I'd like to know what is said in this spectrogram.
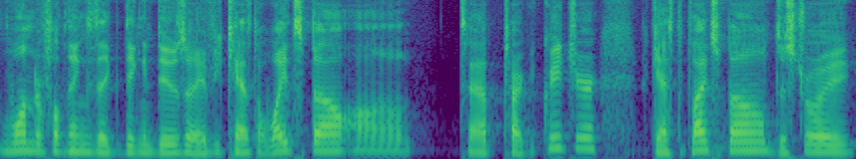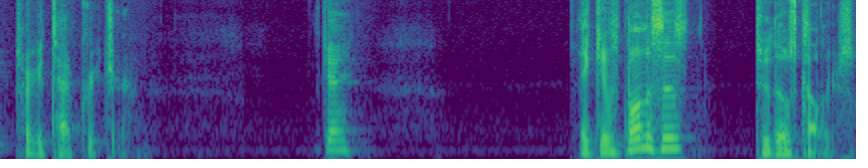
wonderful things that they can do. So if you cast a white spell, oh, tap target creature. Cast a black spell, destroy target tap creature. Okay. It gives bonuses to those colors.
